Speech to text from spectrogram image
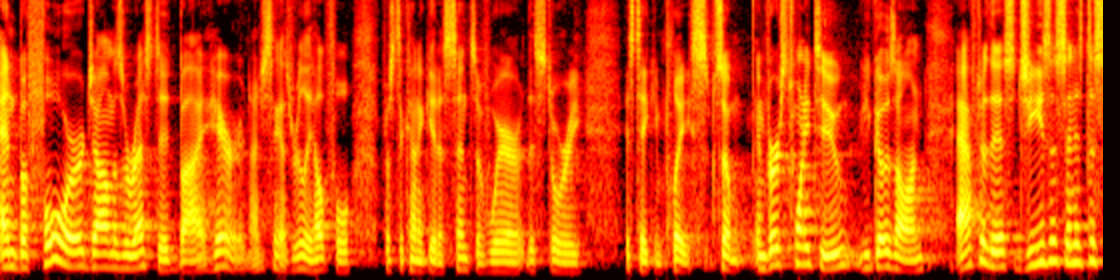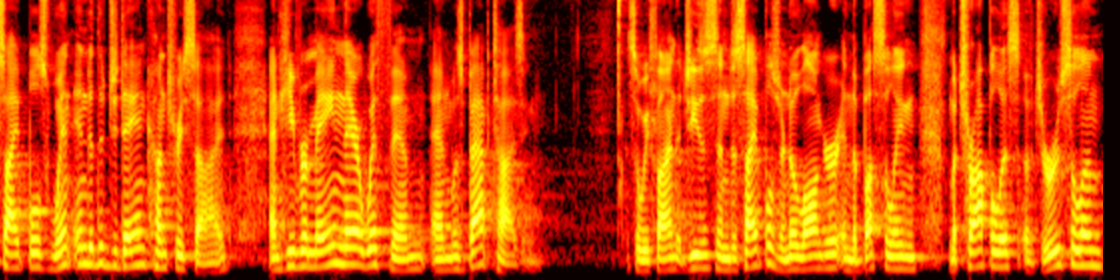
and before John was arrested by Herod. I just think that's really helpful for us to kind of get a sense of where this story is taking place. So in verse 22, he goes on After this, Jesus and his disciples went into the Judean countryside, and he remained there with them and was baptizing. So we find that Jesus and disciples are no longer in the bustling metropolis of Jerusalem.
